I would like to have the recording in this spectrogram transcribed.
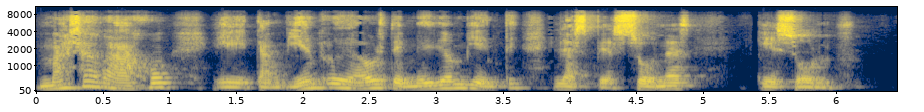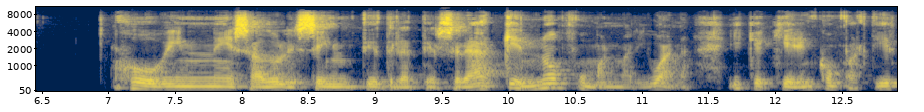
más abajo, eh, también rodeados de medio ambiente, las personas que son jóvenes, adolescentes de la tercera edad que no fuman marihuana y que quieren compartir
